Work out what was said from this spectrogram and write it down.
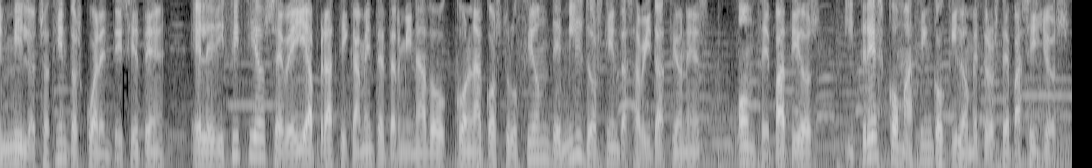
En 1847, el edificio se veía prácticamente terminado con la construcción de 1.200 habitaciones, 11 patios y 3,5 kilómetros de pasillos.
